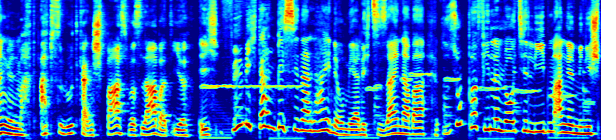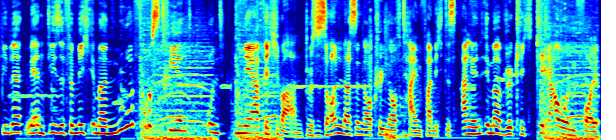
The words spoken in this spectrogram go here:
Angeln macht absolut keinen Spaß, was labert ihr? Ich fühle mich da ein bisschen alleine, um ehrlich zu sein, aber super viele Leute lieben Angelminispiele, während diese für mich immer nur frustrierend und nervig waren. Besonders in Ocarina of Time fand ich das Angeln immer wirklich grauenvoll.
